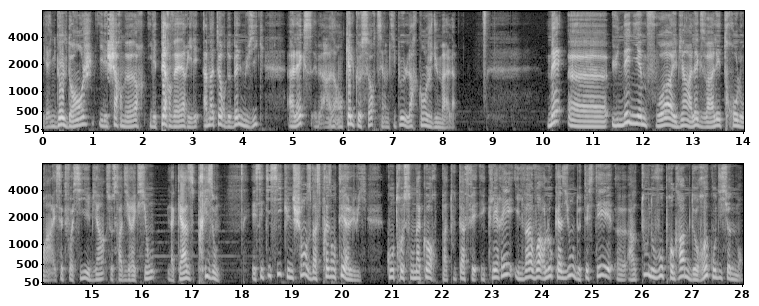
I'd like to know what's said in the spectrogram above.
Il a une gueule d'ange, il est charmeur, il est pervers, il est amateur de belle musique. Alex, eh en quelque sorte, c'est un petit peu l'archange du mal. Mais euh, une énième fois, eh bien, Alex va aller trop loin. Et cette fois-ci, eh bien, ce sera direction la case prison. Et c'est ici qu'une chance va se présenter à lui contre son accord pas tout à fait éclairé, il va avoir l'occasion de tester euh, un tout nouveau programme de reconditionnement.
